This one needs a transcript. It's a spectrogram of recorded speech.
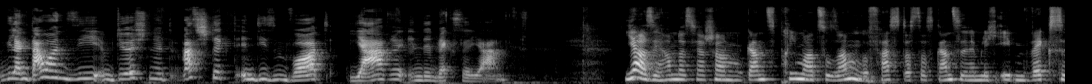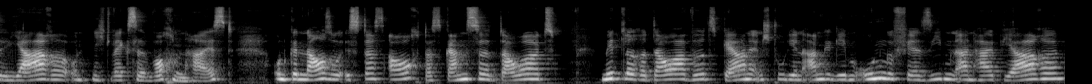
Wie lange dauern sie im Durchschnitt? Was steckt in diesem Wort Jahre in den Wechseljahren? Ja, Sie haben das ja schon ganz prima zusammengefasst, dass das Ganze nämlich eben Wechseljahre und nicht Wechselwochen heißt. Und genauso ist das auch. Das Ganze dauert, mittlere Dauer wird gerne in Studien angegeben, ungefähr siebeneinhalb Jahre.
